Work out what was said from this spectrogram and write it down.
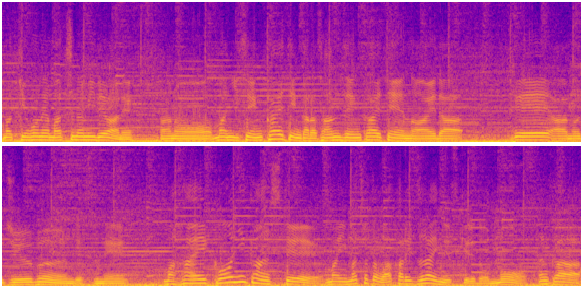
まあ、基本ね、街並みではね、あのまあ、2000回転から3000回転の間であの十分ですね、まあ、廃校に関して、まあ、今ちょっと分かりづらいんですけれども、なんか、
